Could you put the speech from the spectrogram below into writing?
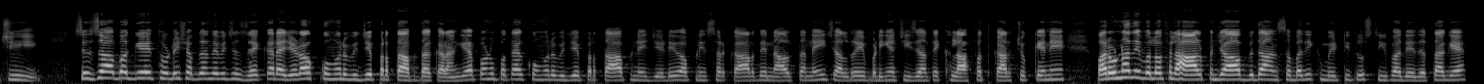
ਜੀ। ਸਾਹਿਬ ਅੱਗੇ ਤੁਹਾਡੇ ਸ਼ਬਦਾਂ ਦੇ ਵਿੱਚ ਜ਼ਿਕਰ ਹੈ ਜਿਹੜਾ ਉਹ ਕੁਮਰ ਵਿਜੇ ਪ੍ਰਤਾਪ ਦਾ ਕਰਾਂਗੇ। ਆਪਾਂ ਨੂੰ ਪਤਾ ਹੈ ਕੁਮਰ ਵਿਜੇ ਪ੍ਰਤਾਪ ਨੇ ਜਿਹੜੇ ਉਹ ਆਪਣੀ ਸਰਕਾਰ ਦੇ ਨਾਲ ਤਾਂ ਨਹੀਂ ਚੱਲ ਰਹੇ, ਬੜੀਆਂ ਚੀਜ਼ਾਂ ਤੇ ਖਿਲਾਫਤ ਕਰ ਚੁੱਕੇ ਨੇ। ਪਰ ਉਹਨਾਂ ਦੇ ਵੱਲੋਂ ਫਿਲਹਾਲ ਪੰਜਾਬ ਵਿਧਾਨ ਸਭਾ ਦੀ ਕਮੇਟੀ ਤੋਂ ਅਸਤੀਫਾ ਦੇ ਦਿੱਤਾ ਗਿਆ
